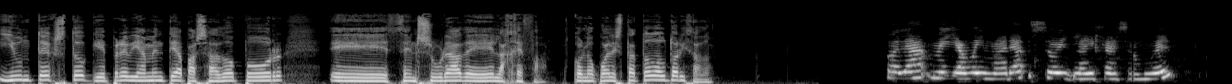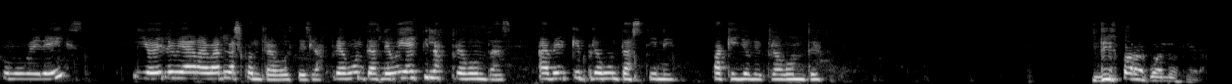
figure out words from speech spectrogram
Y un texto que previamente ha pasado por eh, censura de la jefa. Con lo cual está todo autorizado. Hola, me llamo Imara, soy la hija de Samuel, como veréis, y hoy le voy a grabar las contravoces, las preguntas, le voy a decir las preguntas, a ver qué preguntas tiene, para que yo le pregunte. Dispara cuando quieras.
